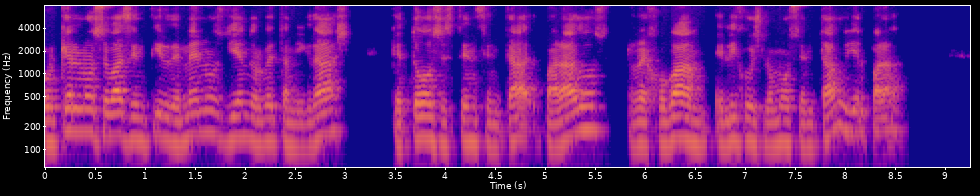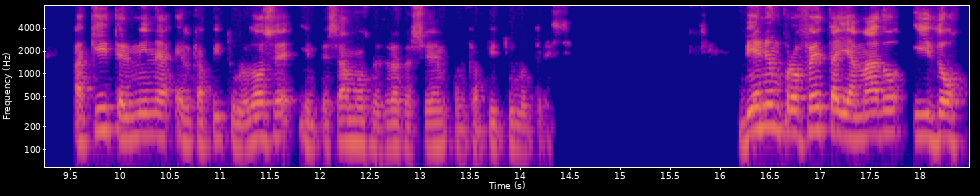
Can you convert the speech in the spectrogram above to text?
porque él no se va a sentir de menos yendo al Betamigdash, que todos estén sentados, parados, Rehobam, el hijo de Shlomo, sentado y él parado. Aquí termina el capítulo 12 y empezamos, Bedrat Hashem, el capítulo 13. Viene un profeta llamado Ido.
